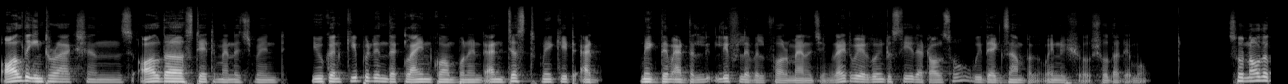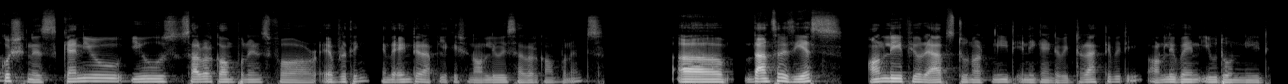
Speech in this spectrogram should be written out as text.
all the interactions all the state management you can keep it in the client component and just make it at make them at the leaf level for managing right? We are going to see that also with the example when we show, show the demo. So now the question is can you use server components for everything? In the entire application only with server components? Uh, the answer is yes only if your apps do not need any kind of interactivity, only when you don't need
